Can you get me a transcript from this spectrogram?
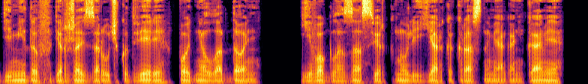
Демидов, держась за ручку двери, поднял ладонь. Его глаза сверкнули ярко-красными огоньками,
